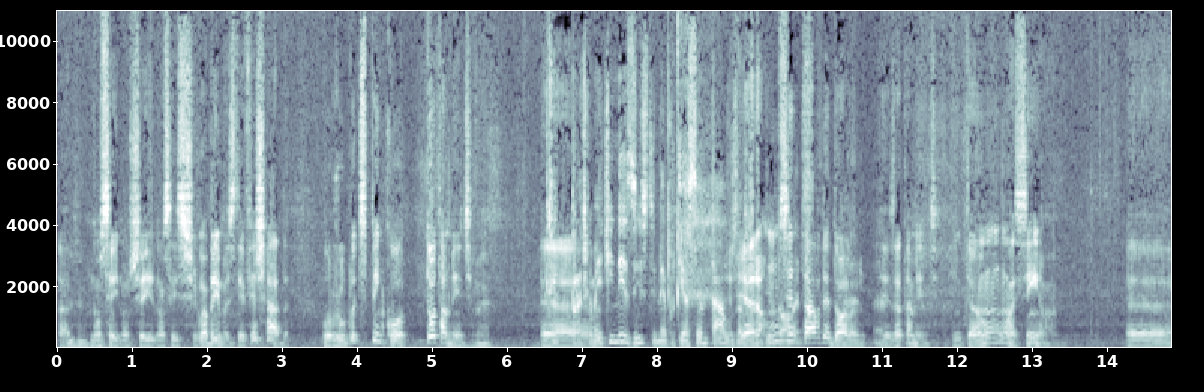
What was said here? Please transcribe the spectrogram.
Tá? Uhum. Não sei, não sei, não sei se chegou a abrir, mas esteve fechada. O rublo despencou totalmente, não é? É, praticamente inexiste, né? Porque é centavos. Era um dólares. centavo de dólar, é, é. exatamente. Então, assim, ó, é,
